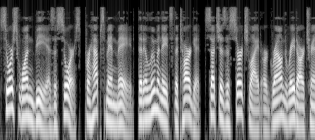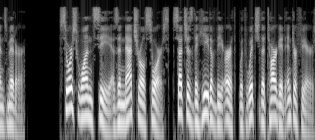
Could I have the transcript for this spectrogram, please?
Source 1B is a source, perhaps man-made, that illuminates the target, such as a searchlight or ground radar transmitter. Source 1C is a natural source, such as the heat of the Earth, with which the target interferes.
